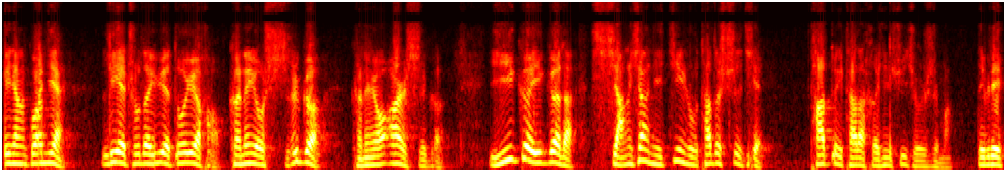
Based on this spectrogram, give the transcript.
非常关键，列出的越多越好。可能有十个，可能有二十个，一个一个的想象你进入他的世界。他对他的核心需求是什么，对不对？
